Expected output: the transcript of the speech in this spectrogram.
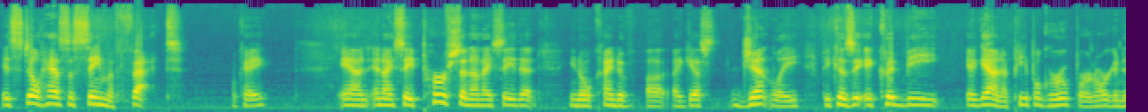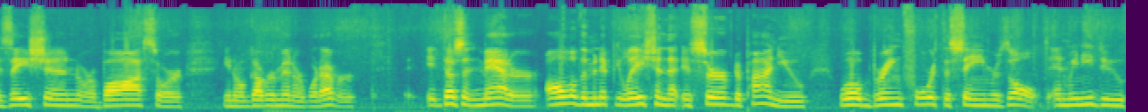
it still has the same effect. Okay? And and I say person and I say that, you know, kind of uh, I guess gently because it, it could be again a people group or an organization or a boss or you know, government or whatever, it doesn't matter. All of the manipulation that is served upon you will bring forth the same result. And we need to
